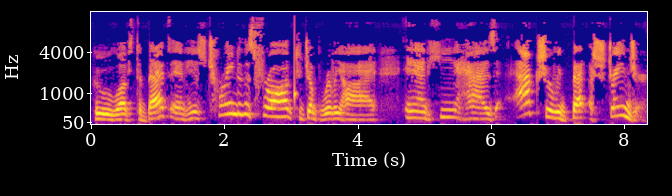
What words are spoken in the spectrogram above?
who loves to bet, and he has trained this frog to jump really high, and he has actually bet a stranger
